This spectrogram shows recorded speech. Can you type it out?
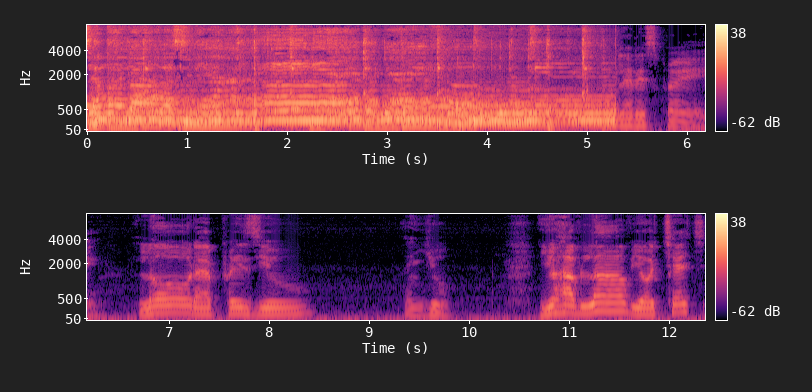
Samana wasia. Let Lord, I praise you and you. You have loved your church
